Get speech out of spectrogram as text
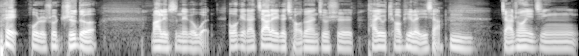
配或者说值得。马吕斯那个吻，我给他加了一个桥段，就是他又调皮了一下，嗯，假装已经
